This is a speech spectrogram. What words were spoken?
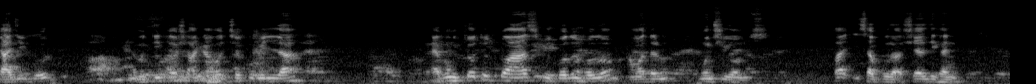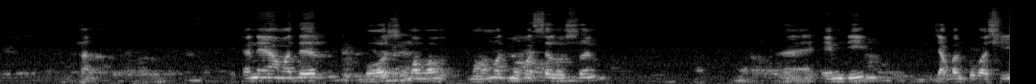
গাজীপুর এবং তৃতীয় শাখা হচ্ছে কুমিল্লা। এবং চতুর্থ আজ উদ্বোধন হলো আমাদের মুন্সিগঞ্জ তা ইসাপুরা শেয়ারদিখান থানা। এখানে আমাদের boss Mohammad Mufassal Hossain MD Japan প্রবাসী।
